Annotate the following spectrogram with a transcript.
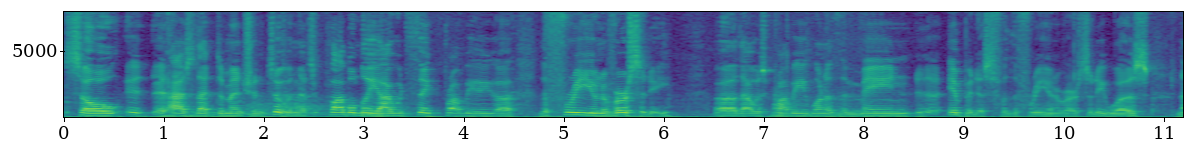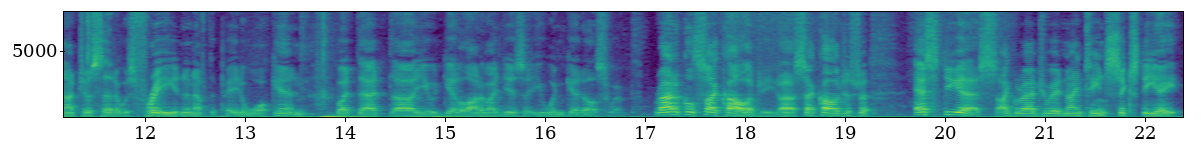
so it, it has that dimension too, and that's probably, I would think, probably uh, the free university. Uh, that was probably one of the main uh, impetus for the free university was not just that it was free, you didn't have to pay to walk in, but that uh, you would get a lot of ideas that you wouldn't get elsewhere. Radical psychology, uh, psychologist, SDS. I graduated in 1968.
